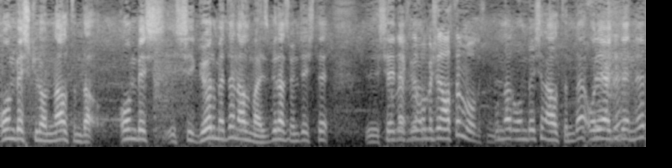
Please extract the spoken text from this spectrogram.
e, 15 kilonun altında 15'i görmeden almayız. Biraz önce işte e, Bunlar gör- 15'in altı mı oldu şimdi? bunlar 15'in altında. Oraya nerede? gidenler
